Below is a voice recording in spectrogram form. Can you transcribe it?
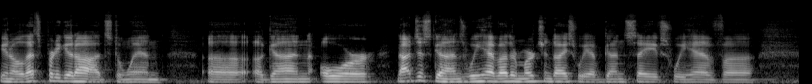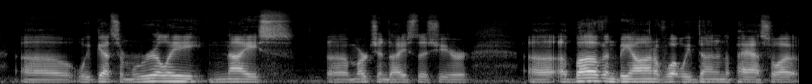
you know that's pretty good odds to win uh, a gun or not just guns. We have other merchandise. We have gun safes. We have uh, uh, we've got some really nice uh, merchandise this year, uh, above and beyond of what we've done in the past. So I,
